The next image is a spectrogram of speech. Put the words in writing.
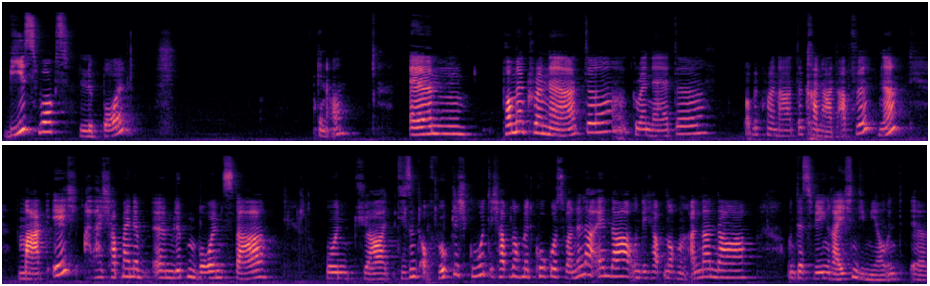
Beeswax Lip Ball. Genau. Ähm, Pomegranate, Granate, Pomegranate, Granatapfel, ne? Mag ich, aber ich habe meine ähm, Lippenbalms da und ja, die sind auch wirklich gut. Ich habe noch mit Kokos Vanille einen da und ich habe noch einen anderen da. Und deswegen reichen die mir. Und äh,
